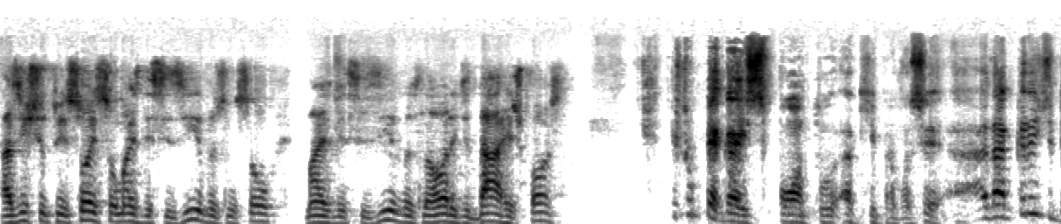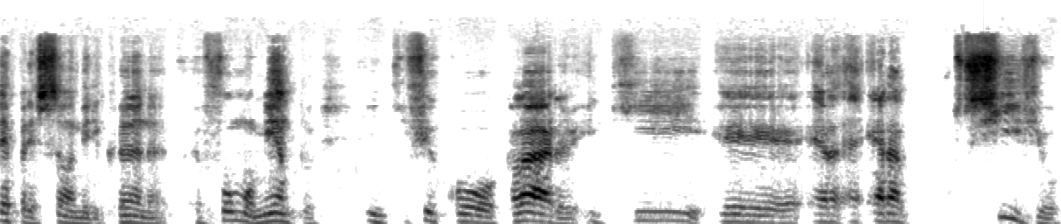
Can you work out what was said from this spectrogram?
as instituições são mais decisivas, não são mais decisivas na hora de dar a resposta? Deixa eu pegar esse ponto aqui para você. A Grande Depressão Americana foi um momento em que ficou claro em que eh, era, era possível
